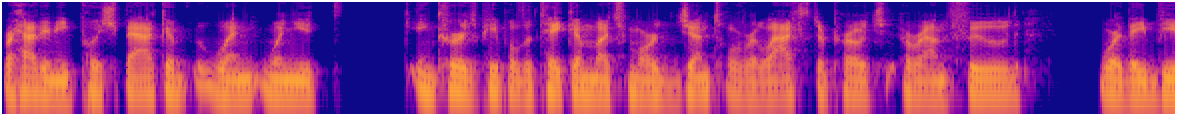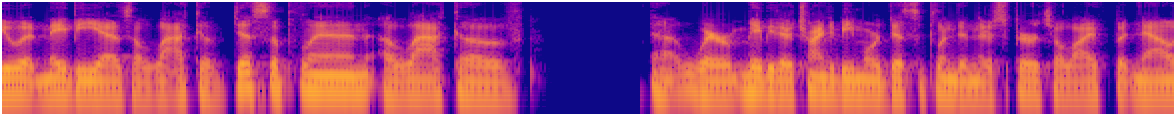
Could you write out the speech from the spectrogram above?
or had any pushback when when you encourage people to take a much more gentle relaxed approach around food where they view it maybe as a lack of discipline a lack of uh, where maybe they're trying to be more disciplined in their spiritual life but now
